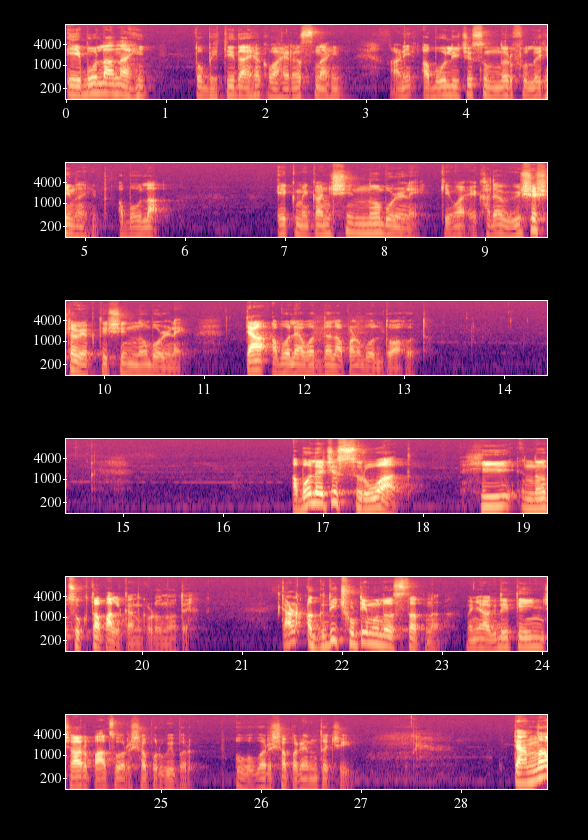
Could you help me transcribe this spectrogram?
एबोला नाही तो भीतीदायक व्हायरस नाही आणि अबोलीची सुंदर फुलंही नाहीत. अबोला. एकमेकांशी न बोलणे किंवा एखाद्या विशिष्ट व्यक्तीशी न बोलणे त्या अबोल्याबद्दल आपण बोलतो आहोत. अबोल्याची सुरुवात ही न चुकता पालकांकडून होते. कारण अगदी छोटी मुलं असतात ना म्हणजे अगदी तीन चार पाच वर्षापूर्वी पर वर्षापर्यंतची त्यांना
